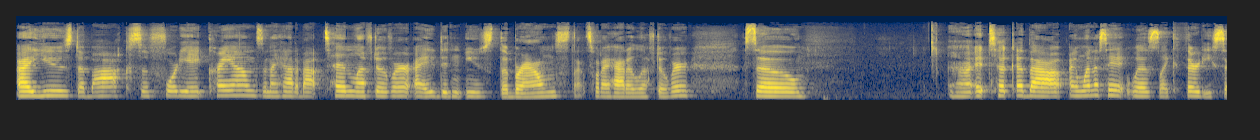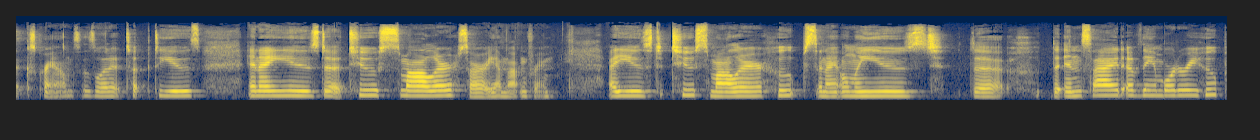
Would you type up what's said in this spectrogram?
I used a box of 48 crayons and I had about 10 left over. I didn't use the browns, that's what I had left over. So uh, it took about, I want to say it was like 36 crayons is what it took to use. And I used uh, two smaller, sorry, I'm not in frame. I used two smaller hoops and I only used the, the inside of the embroidery hoop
